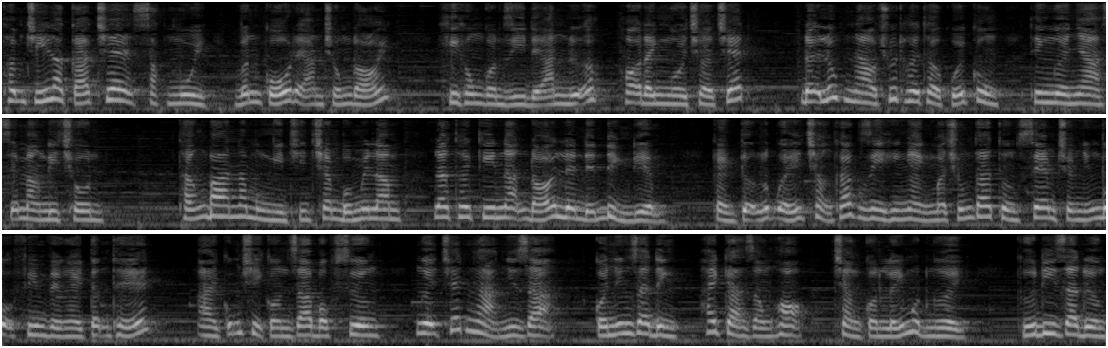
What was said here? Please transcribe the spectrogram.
thậm chí là cá chê, sặc mùi vẫn cố để ăn chống đói. Khi không còn gì để ăn nữa, họ đành ngồi chờ chết. Đợi lúc nào chút hơi thở cuối cùng thì người nhà sẽ mang đi chôn. Tháng 3 năm 1945 là thời kỳ nạn đói lên đến đỉnh điểm. Cảnh tượng lúc ấy chẳng khác gì hình ảnh mà chúng ta thường xem trong những bộ phim về ngày tận thế ai cũng chỉ còn da bọc xương, người chết ngả như dạ, có những gia đình hay cả dòng họ chẳng còn lấy một người. Cứ đi ra đường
